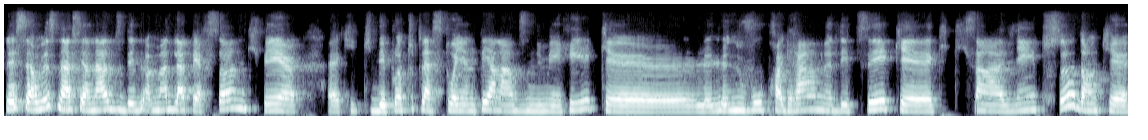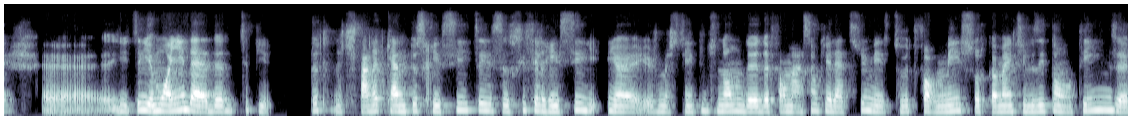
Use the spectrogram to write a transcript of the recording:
le service national du développement de la personne, qui fait euh, qui, déploie toute la citoyenneté à l'ère du numérique, le, nouveau programme d'éthique qui, s'en vient, tout ça. Donc, il y a moyen de, de je parlais de campus récit, ça aussi, c'est le récit. je ne me souviens plus du nombre de, formations qu'il y a là-dessus, mais si tu veux te former sur comment utiliser ton Teams, euh,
